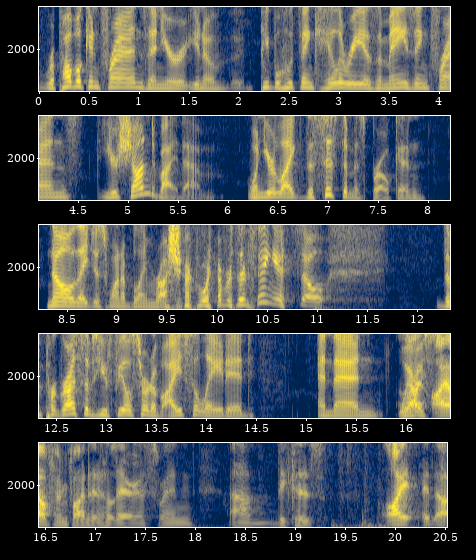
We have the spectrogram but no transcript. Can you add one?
Republican friends and you're, you know, people who think Hillary is amazing friends, you're shunned by them. When you're like the system is broken, no, they just want to blame Russia or whatever their thing is. So the progressives you feel sort of isolated and then we I, I often find it hilarious when, um, because I, uh,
